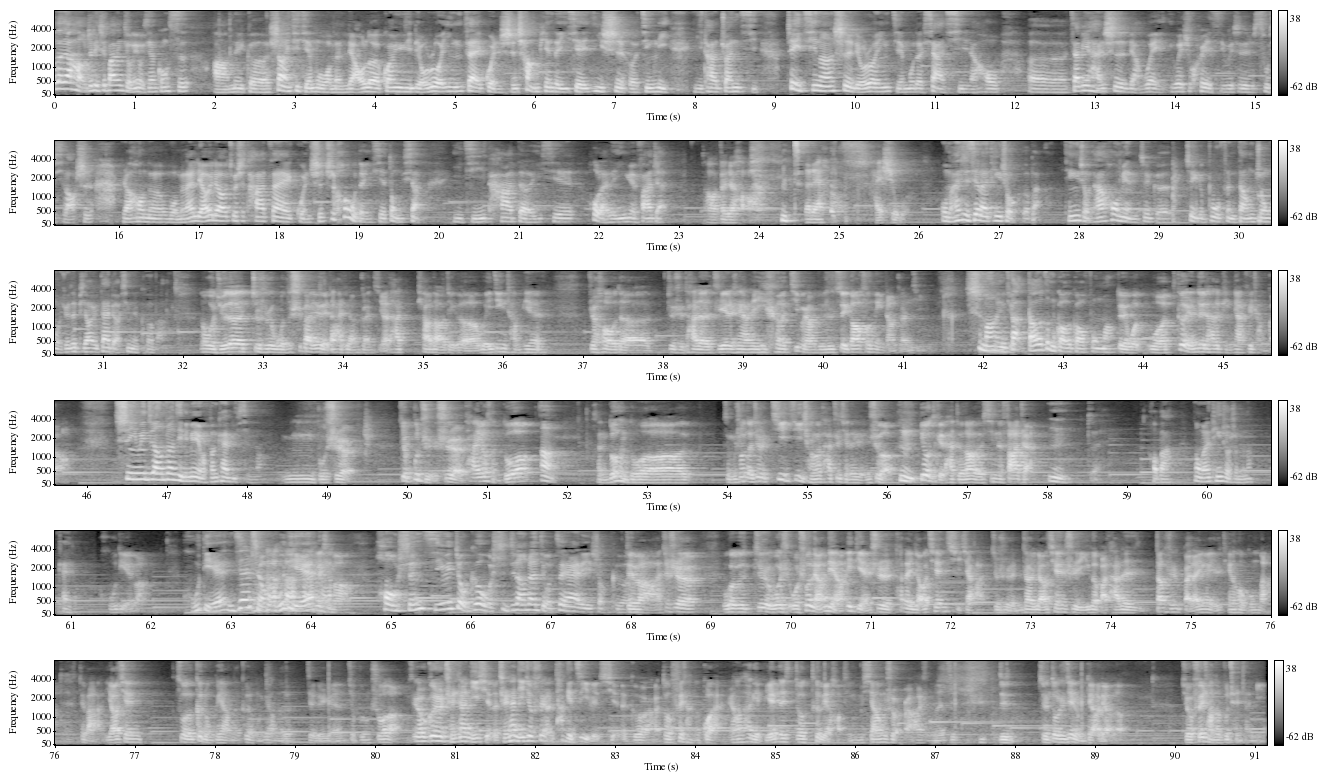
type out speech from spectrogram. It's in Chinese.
Hello，大家好，这里是八零九零有限公司啊。那个上一期节目我们聊了关于刘若英在滚石唱片的一些轶事和经历，以及她的专辑。这一期呢是刘若英节目的下期，然后呃，嘉宾还是两位，一位是 Chris，一位是素喜老师。然后呢，我们来聊一聊，就是她在滚石之后的一些动向，以及她的一些后来的音乐发展。好，大家好，大家好，还是我。我们还是先来听一首歌吧。听一首他后面这个这个部分当中，我觉得比较有代表性的歌吧。那我觉得就是我的失败越伟大这张专辑啊，他跳到这个维京唱片之后的，就是他的职业生涯的一个基本上就是最高峰的一张专辑。是吗？有达达到这么高的高峰吗？对我我个人对他的评价非常高。是因为这张专辑里面有分开旅行吗？嗯，不是，就不只是，他有很多嗯，很多很多。怎么说呢？就是既继承了他之前的人设，嗯，又给他得到了新的发展，嗯，对，好吧，那我们来听首什么呢？开头，蝴蝶吧。蝴蝶，你竟然选蝴蝶？为什么？好神奇！因为这首歌我是这张专辑我最爱的一首歌，对吧？就是我，就是我，我说两点啊，一点是他在姚谦旗下，就是你知道姚谦是一个把他的当时摆在应该也是天后宫吧，对吧？姚谦。做了各种各样的各种各样的这个人就不用说了。这首歌是陈珊妮写的，陈珊妮就非常，她给自己的写的歌啊都非常的怪，然后她给别人的都特别好听，什么香水啊什么的，就就就都是这种调调的，就非常的不陈珊妮，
